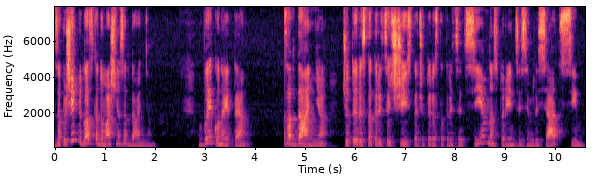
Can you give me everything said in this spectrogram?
Запишіть, будь ласка, домашнє завдання. Виконайте завдання 436 та 437 на сторінці 77.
